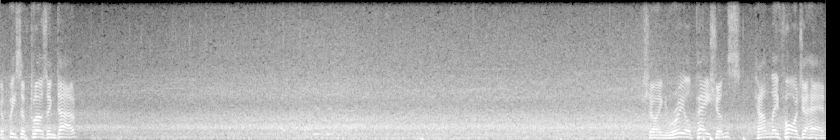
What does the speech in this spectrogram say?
Good piece of closing down. Showing real patience. Can they forge ahead?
